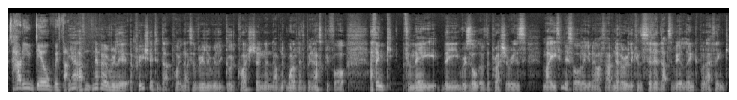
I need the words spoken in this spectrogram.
So how do you deal with that? Yeah, I've never really appreciated that point. That's a really, really good question, and I've, one I've never been asked before. I think for me, the result of the pressure is my eating disorder. You know, I've never really considered that to be a link, but I think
